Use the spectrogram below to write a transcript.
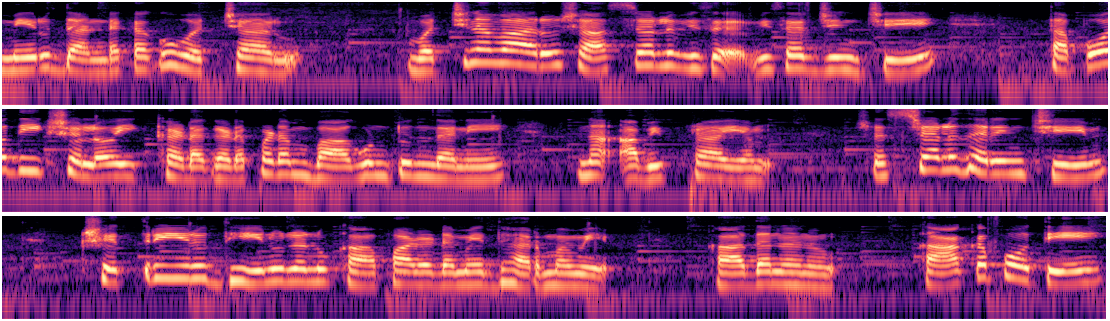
మీరు దండకకు వచ్చారు. వచ్చిన వారు శాస్త్రాలు విస విసర్జించి తపోదీక్షలో ఇక్కడ గడపడం బాగుంటుందని నా అభిప్రాయం. శస్త్రాలు ధరించి క్షత్రియులు ధీనులను కాపాడడమే ధర్మమే. కాదనను. కాకపోతే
